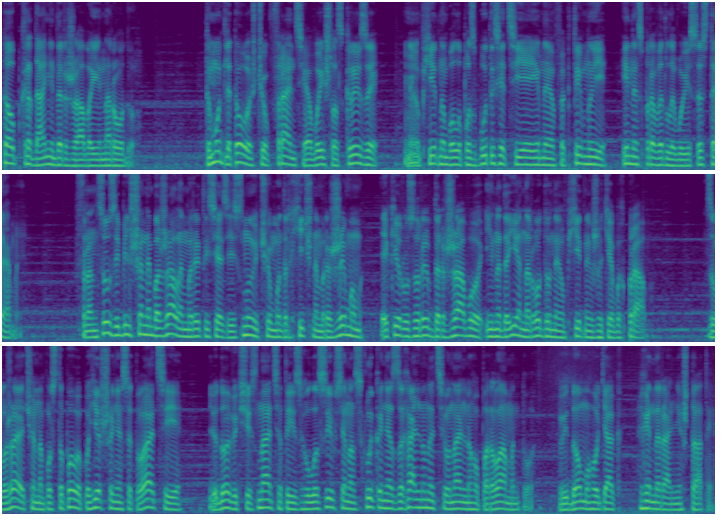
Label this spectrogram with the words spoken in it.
та обкраданні держави і народу. Тому для того, щоб Франція вийшла з кризи, необхідно було позбутися цієї неефективної і несправедливої системи. Французи більше не бажали миритися з існуючим монархічним режимом, який розорив державу і не дає народу необхідних життєвих прав. Зважаючи на поступове погіршення ситуації, Людовік XVI зголосився на скликання загальнонаціонального парламенту, відомого як Генеральні Штати.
